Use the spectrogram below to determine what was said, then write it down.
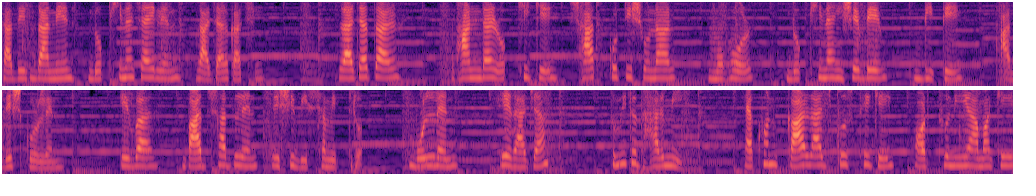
তাদের দানের দক্ষিণা চাইলেন রাজার কাছে। রাজা তার ভাণ্ডার রক্ষীকে সাত কোটি সোনার মোহর দক্ষিণা হিসেবে দিতে আদেশ করলেন। এবার বাদ সাধলেন ঋষি বিশ্বামিত্র। বললেন, হে রাজা, তুমি তো ধার্মিক। এখন কার রাজকোষ থেকে অর্থ নিয়ে আমাকে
